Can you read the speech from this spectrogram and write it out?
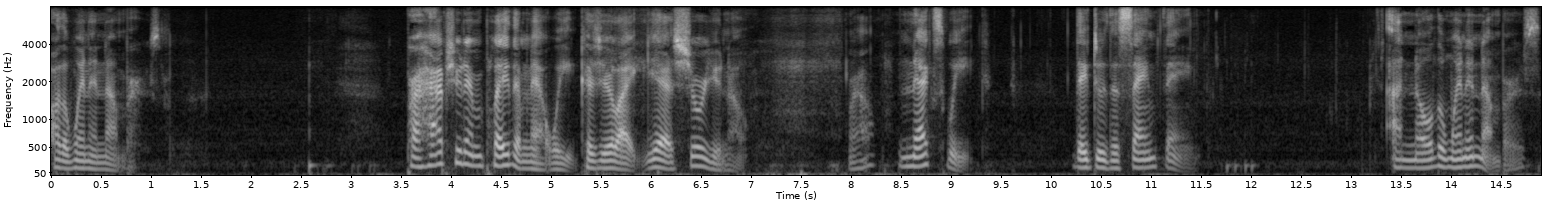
are the winning numbers. Perhaps you didn't play them that week because you're like, yeah, sure, you know. Well, next week, they do the same thing. I know the winning numbers.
